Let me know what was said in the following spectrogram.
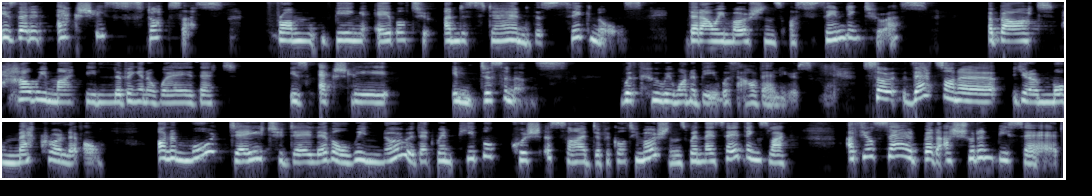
is that it actually stops us from being able to understand the signals that our emotions are sending to us about how we might be living in a way that is actually in dissonance with who we want to be with our values. So that's on a, you know, more macro level. On a more day to day level, we know that when people push aside difficult emotions, when they say things like, I feel sad, but I shouldn't be sad.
